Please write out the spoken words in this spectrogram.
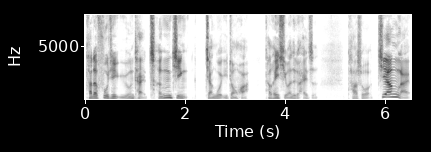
他的父亲宇文泰曾经讲过一段话，他很喜欢这个孩子。他说：“将来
